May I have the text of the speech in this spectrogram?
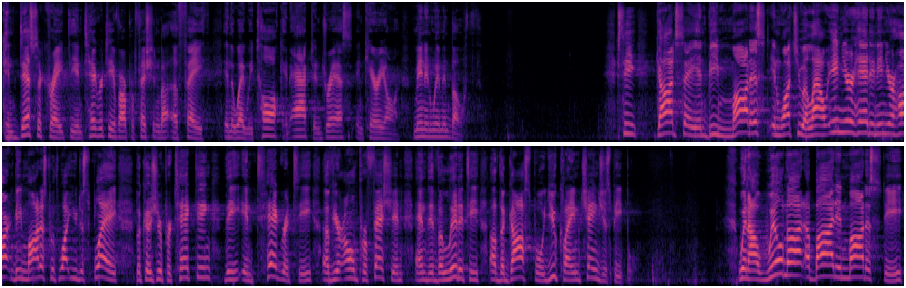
can desecrate the integrity of our profession of faith in the way we talk and act and dress and carry on, men and women both. See, God's saying, be modest in what you allow in your head and in your heart, and be modest with what you display because you're protecting the integrity of your own profession and the validity of the gospel you claim changes people. When I will not abide in modesty,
